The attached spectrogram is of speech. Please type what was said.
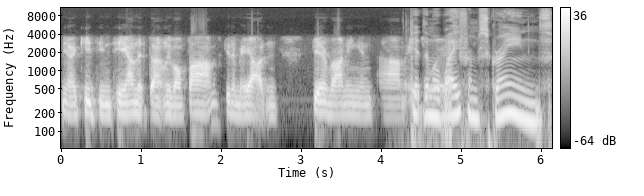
you know kids in town that don't live on farms, get them out and get them running and um, get them away it. from screens.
